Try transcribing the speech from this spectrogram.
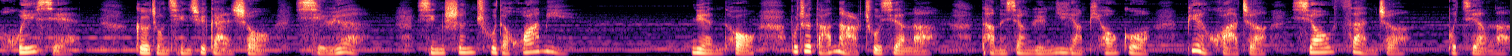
诙谐，各种情绪感受、喜悦，心生出的花蜜念头，不知打哪儿出现了。它们像云一样飘过，变化着，消散着，不见了。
